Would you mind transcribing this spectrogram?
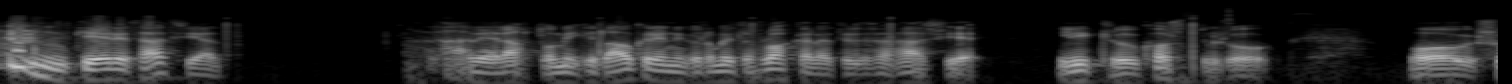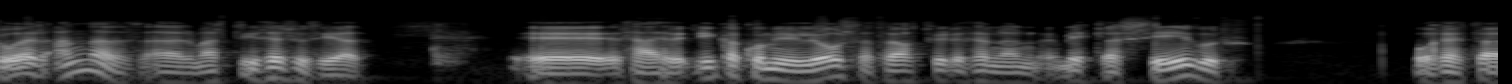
gerir það því að það er allt og mikill ágreiningur og mikill flokkara til þess að það sé líkluðu kostur og, og svo er annað, það er margt í þessu því að e, það er líka komið í ljós að þrátt fyrir þennan mikla sigur og þetta,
